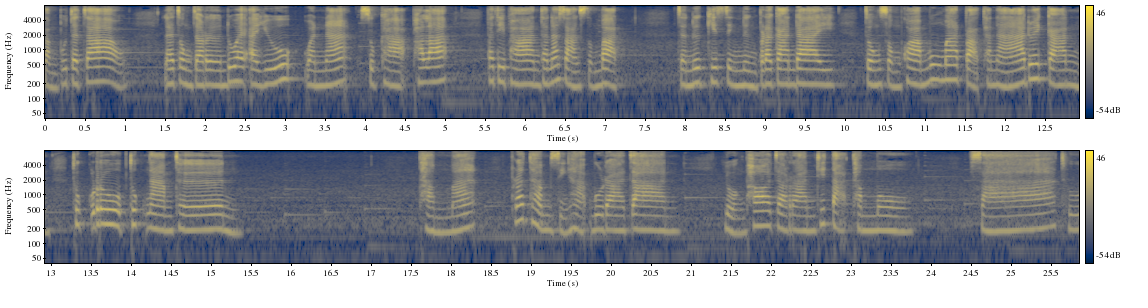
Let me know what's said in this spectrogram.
สัมพุทธเจ้า และจงเจริญด้วยอายุวันนะสุขะพละ ปฏิพานธนสารสมบัติ จะนึกคิดสิ่งหนึ่งประการใด จงสมความมุ่งมา่ปรารถนาด้วยกัน ทุกรูปทุกนามเทิน ธรรมะ พระธรรมสิงหบุราจารย์ หลวงพ่อจรันทิตะธรรมโม สาธุ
